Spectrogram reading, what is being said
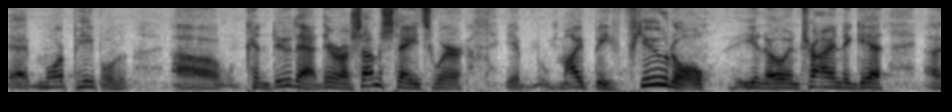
uh, more people. Uh, can do that. There are some states where it might be futile, you know, in trying to get uh,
